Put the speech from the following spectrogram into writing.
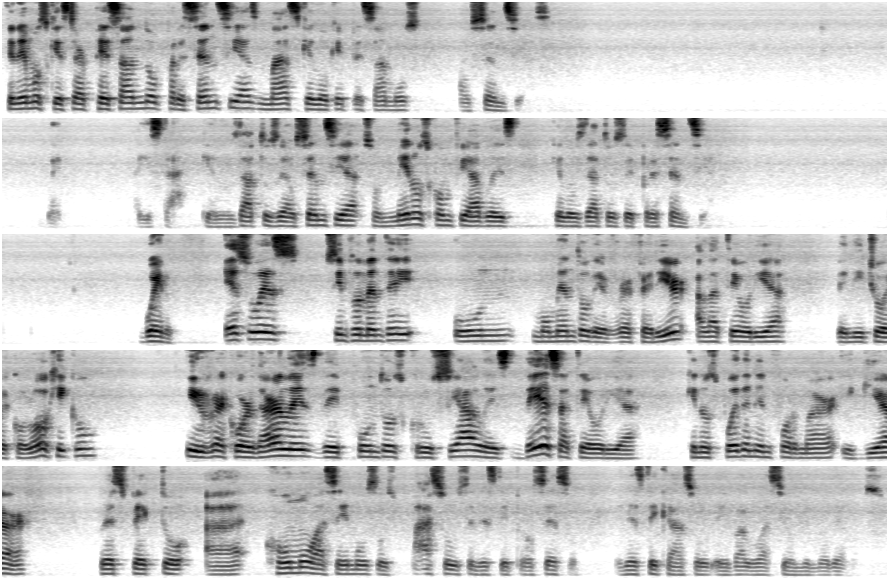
tenemos que estar pesando presencias más que lo que pesamos ausencias. Ahí está, que los datos de ausencia son menos confiables que los datos de presencia. Bueno, eso es simplemente un momento de referir a la teoría de nicho ecológico y recordarles de puntos cruciales de esa teoría que nos pueden informar y guiar respecto a cómo hacemos los pasos en este proceso, en este caso de evaluación de modelos.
